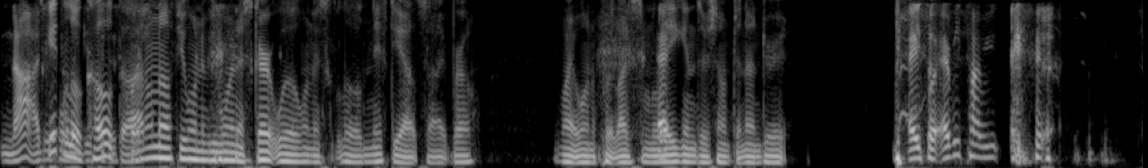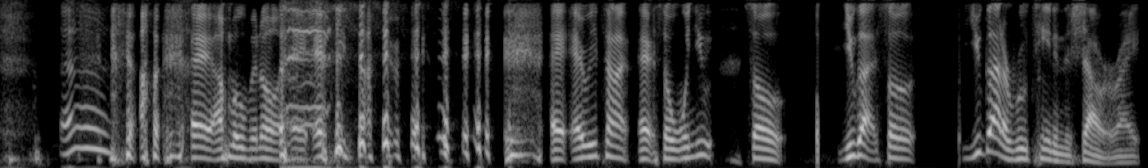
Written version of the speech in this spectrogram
Nah, it's getting a little cold though. I don't know if you want to be wearing a skirt, Will, when it's a little nifty outside, bro. You might want to put like some Hey. leggings or something under it. Hey, so every time you, Ah. hey, I'm moving on. Hey, every time, hey, every time. hey, so when you, so you got, so you got a routine in the shower, right?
